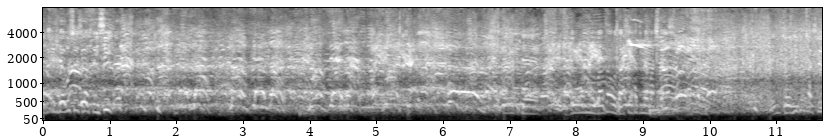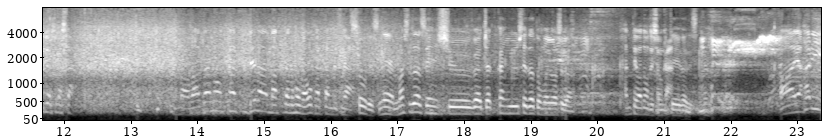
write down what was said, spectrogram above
左手で押し出します。石井。非常に技を出し始めました。延長2分が終了しました。今技の数では増田の方が多かったんですが。そうですね。増田選手が若干優勢だと思いますが。判定はどうでしょうか？判定がですね。あーやはり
